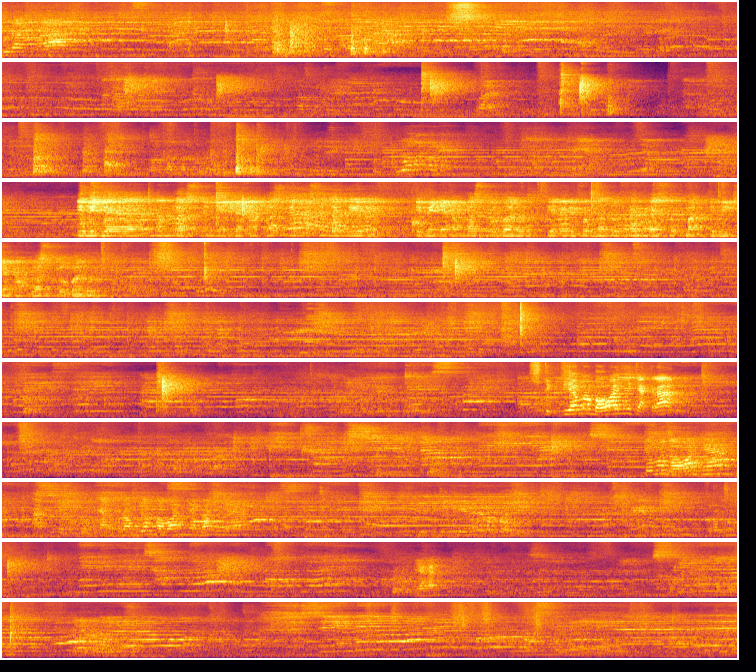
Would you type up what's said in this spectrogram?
ブラしカ Villa di 1 frame, restu 4 di meja 16, klub baru Stik dia mah bawahnya cakra. Mah bawahnya. Yang problem bawahnya bannya. Ya kan?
